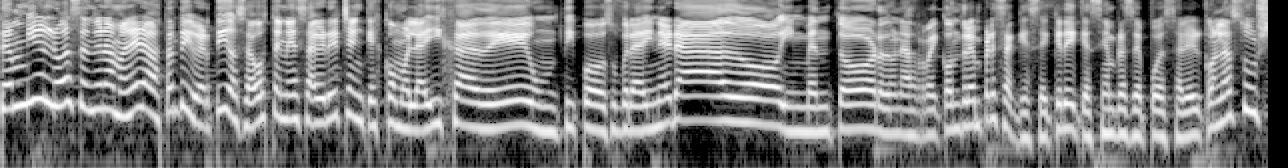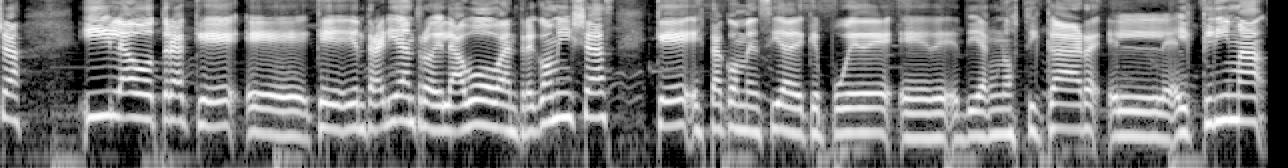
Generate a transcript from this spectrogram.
también lo hacen de una manera bastante divertida. O sea, vos tenés a Gretchen, que es como la hija de un tipo súper adinerado, inventor de una recontraempresa que se cree que siempre se puede salir con la suya. Y la otra que, eh, que entraría dentro de la boba, entre comillas, que está convencida de que puede eh, diagnosticar el, clima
